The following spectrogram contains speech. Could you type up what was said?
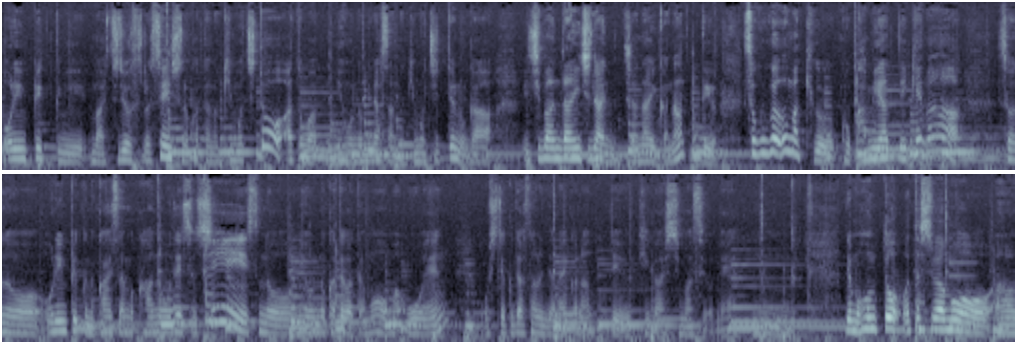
オリンピックにまあ出場する選手の方の気持ちとあとは日本の皆さんの気持ちっていうのが一番第一なんじゃないかなっていう。そこがうまくこう噛み合っていけばそのオリンピックの開催も可能ですしその日本の方々もまあ応援をしてくださるんじゃないかなっていう気がしますよね。うん。でも本当私はもうあの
